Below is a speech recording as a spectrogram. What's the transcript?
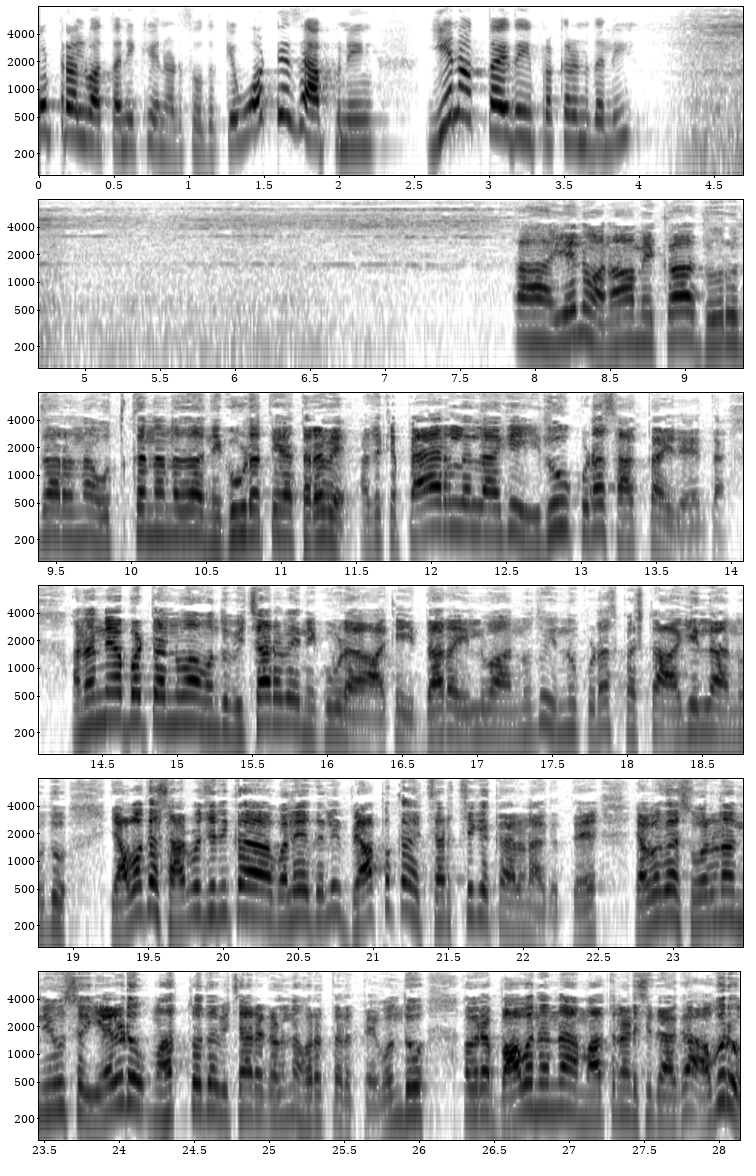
ಕೊಟ್ರಲ್ವಾ ತನಿಖೆ ನಡೆಸೋದಕ್ಕೆ? ವಾಟ್ ಈಸ್ ಹ್ಯಾಪನಿಂಗ್ ಏನಾಗ್ತಾ ಇದೆ ಈ ಪ್ರಕರಣದಲ್ಲಿ? ಏನು ಅನಾಮಿಕ, ದೂರುದಾರನ ಉತ್ಖನನದ ನಿಗೂಢತೆಯ ತರವೇ. ಅದಕ್ಕೆ ಪ್ಯಾರಲಲ್ ಆಗಿ ಇದೂ ಕೂಡ ಸಾಕ್ತಾ ಇದೆ ಅಂತ. ಅನನ್ಯ ಭಟ್ ಅನ್ನುವ ಒಂದು ವಿಚಾರವೇ ನಿಗೂಢ. ಆಕೆ ಇದ್ದಾರಾ ಇಲ್ವಾ ಅನ್ನೋದು ಇನ್ನೂ ಕೂಡ ಸ್ಪಷ್ಟ ಆಗಿಲ್ಲ ಅನ್ನೋದು ಯಾವಾಗ ಸಾರ್ವಜನಿಕ ವಲಯದಲ್ಲಿ ವ್ಯಾಪಕ ಚರ್ಚೆಗೆ ಕಾರಣ ಆಗುತ್ತೆ. ಯಾವಾಗ ಸುವರ್ಣ ನ್ಯೂಸ್ ಎರಡು ಮಹತ್ವದ ವಿಚಾರಗಳನ್ನು ಹೊರತರುತ್ತೆ. ಒಂದು, ಅವರ ಭಾವನನ್ನ ಮಾತನಾಡಿಸಿದಾಗ ಅವರು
